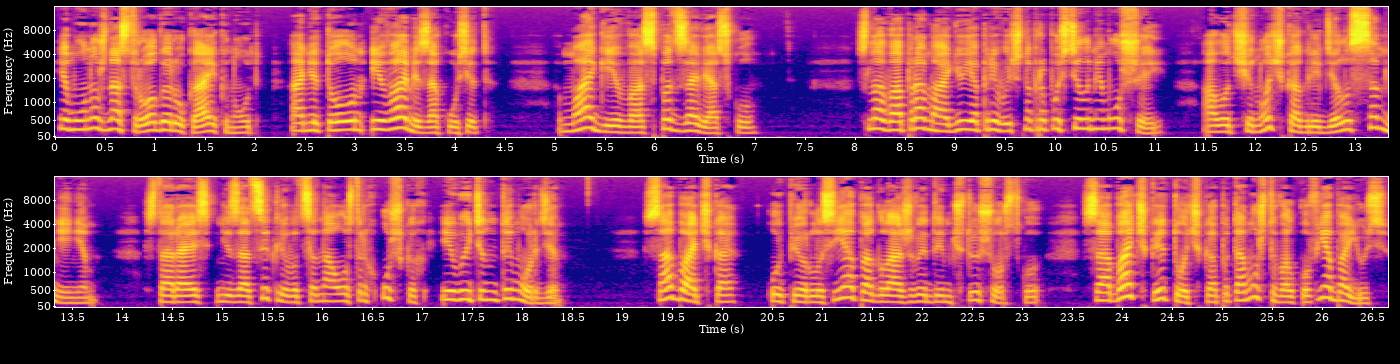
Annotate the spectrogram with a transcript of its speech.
Ему нужна строгая рука и кнут, а не то он и вами закусит. Магия в вас под завязку». Слова про магию я привычно пропустила мимо ушей, а вот щеночка оглядела с сомнением стараясь не зацикливаться на острых ушках и вытянутой морде. «Собачка», — уперлась я, поглаживая дымчатую шерстку. «Собачка и точка, потому что волков я боюсь».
